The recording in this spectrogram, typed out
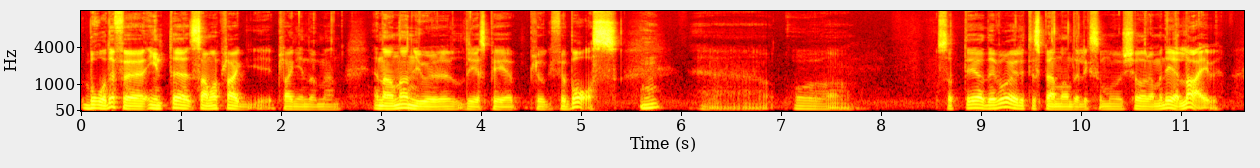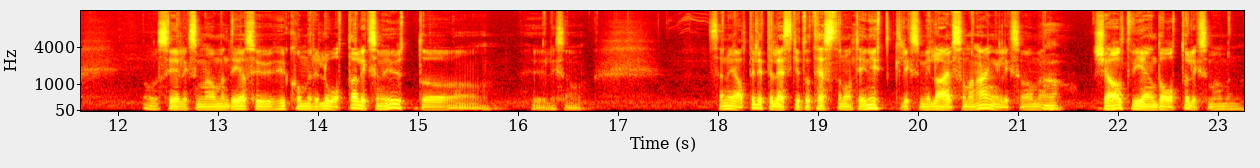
både för, inte samma plug, plugin då, men en annan Neural DSP-plugg för bas. Mm. Eh, och, så det, det var ju lite spännande liksom att köra med det live. Och se liksom, ja men dels hur, hur kommer det låta liksom ut och hur liksom. Sen är det alltid lite läskigt att testa någonting nytt liksom i livesammanhang liksom. Ja, men, Ja. Kör allt via en dator liksom. Ja, men,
